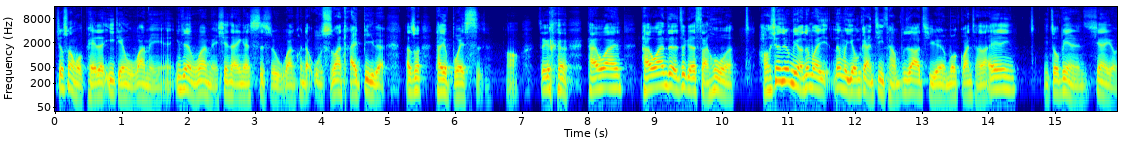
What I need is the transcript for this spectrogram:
就算我赔了一点五万美元，一点五万美元现在应该四十五万，快到五十万台币了。”他说他又不会死哦。这个 台湾台湾的这个散户啊，好像就没有那么那么勇敢进场。不知道奇源有没有观察到？哎、欸，你周边人现在有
